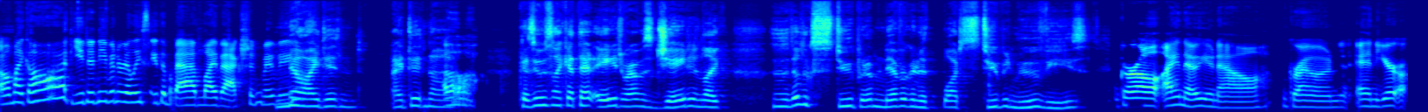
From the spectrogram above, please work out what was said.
Oh my god, you didn't even really see the bad live action movie? No, I didn't. I did not. Because it was like at that age where I was jaded, like that looks stupid. I'm never gonna watch stupid movies. Girl, I know you now, grown, and you're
